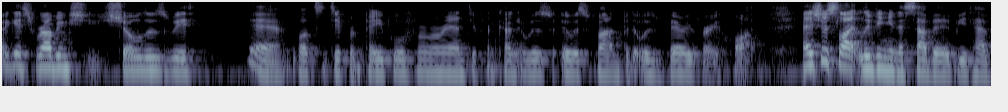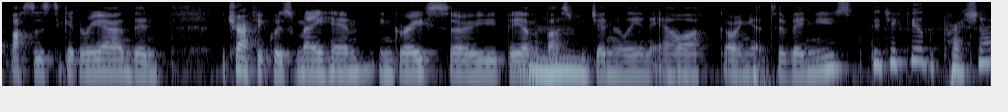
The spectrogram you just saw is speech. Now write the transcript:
I guess rubbing sh- shoulders with yeah lots of different people from around different countries. It was it was fun, but it was very very hot. And it's just like living in a suburb. You'd have buses to get around, and the traffic was mayhem in Greece. So you'd be on the bus Mm. for generally an hour going out to venues. Did you feel the pressure?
